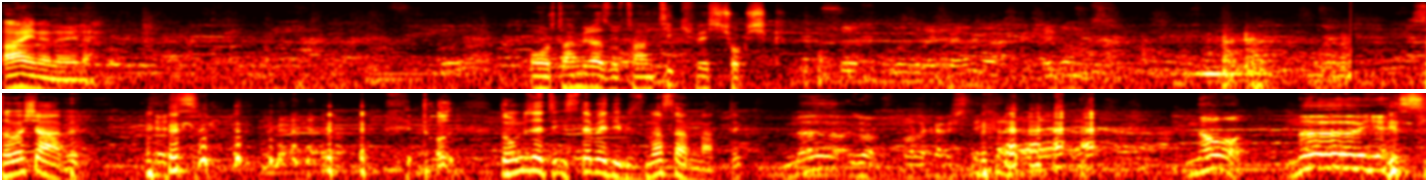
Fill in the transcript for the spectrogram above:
Aynen öyle. Ortam biraz otantik ve çok şık. Savaş abi. Do- Domuz eti istemediğimizi nasıl anlattık? Mö yok orada karıştı. no. Mö yes.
